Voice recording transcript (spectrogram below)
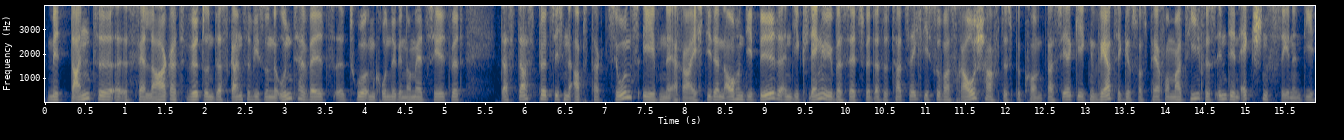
mit Dante äh, verlagert wird und das Ganze wie so eine Unterwelttour im Grunde genommen erzählt wird dass das plötzlich eine Abstraktionsebene erreicht, die dann auch in die Bilder, in die Klänge übersetzt wird, dass es tatsächlich so was Rauschhaftes bekommt, was sehr gegenwärtiges, was Performatives in den Action-Szenen, die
